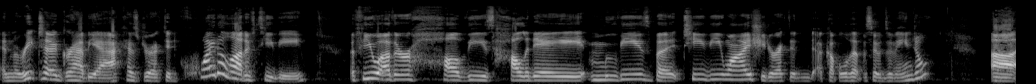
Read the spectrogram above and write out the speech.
And Marita Grabiak has directed quite a lot of TV. a few other ho- these holiday movies, but TV wise, she directed a couple of episodes of Angel, uh,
